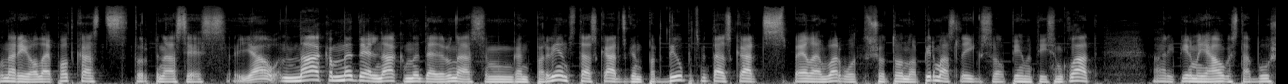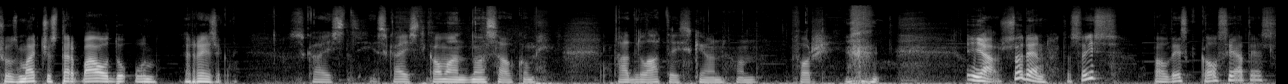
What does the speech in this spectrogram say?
Un arī Olē podkāsts turpināsies jau nākamā nedēļa. Nākamā nedēļa runāsim gan par 11. kārtas, gan par 12. kārtas spēlēm. Varbūt šo to no pirmās līgas vēl piemetīsim klāt. Arī 1. augustā būšu uz maču starp Audu un Rezekni. Skaisti, skaisti komandu nosaukumi. Tādi latviski un, un forši. Jā, šodien tas viss. Paldies, ka klausījāties.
